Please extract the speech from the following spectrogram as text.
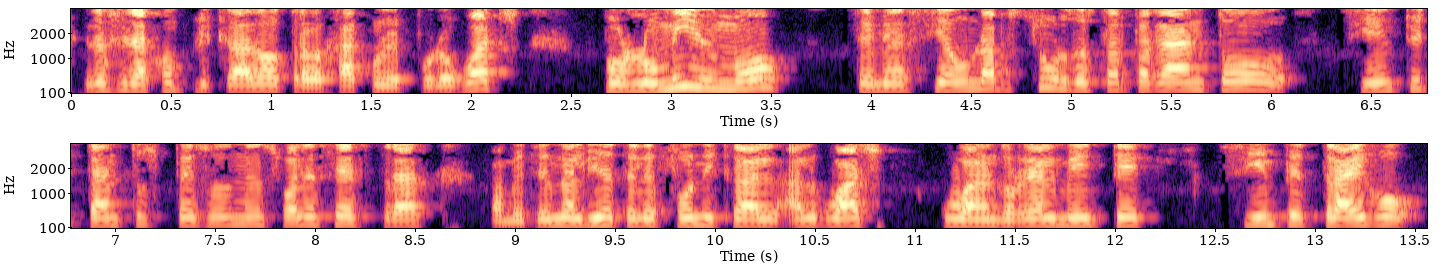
Entonces sería complicado trabajar con el puro watch. Por lo mismo, se me hacía un absurdo estar pagando ciento y tantos pesos mensuales extras para meter una línea telefónica al, watch cuando realmente siempre traigo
